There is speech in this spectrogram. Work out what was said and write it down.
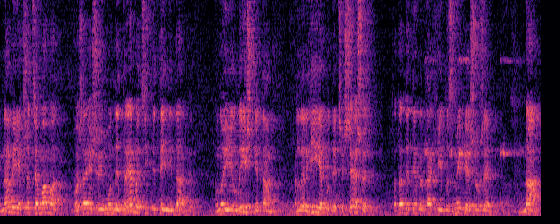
І навіть якщо ця мама вважає, що йому не треба цій дитині дати, воно їй лишнє, там алергія буде чи ще щось, тоді дитина так її досмикає, що вже на,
